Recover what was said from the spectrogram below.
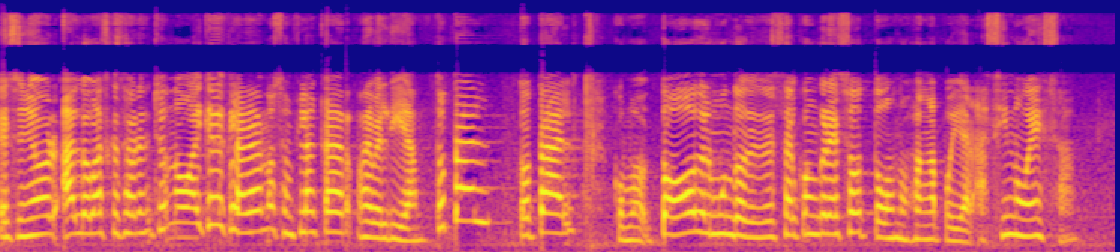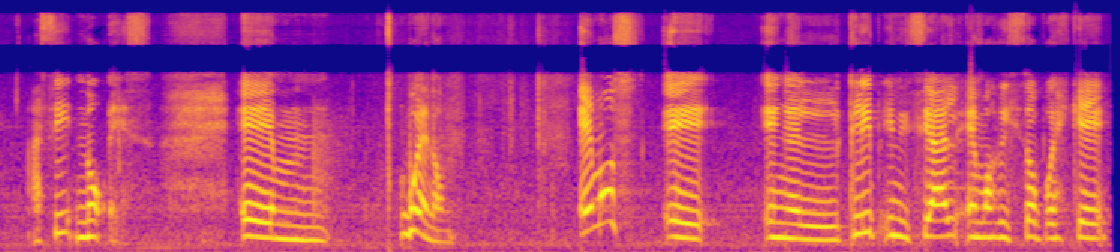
el señor Aldo Vázquez habrán dicho, no, hay que declararnos en flanca rebeldía. Total, total, como todo el mundo desde el Congreso, todos nos van a apoyar. Así no es, ¿ah? así no es. Em, bueno, hemos eh, en el clip inicial hemos visto pues que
